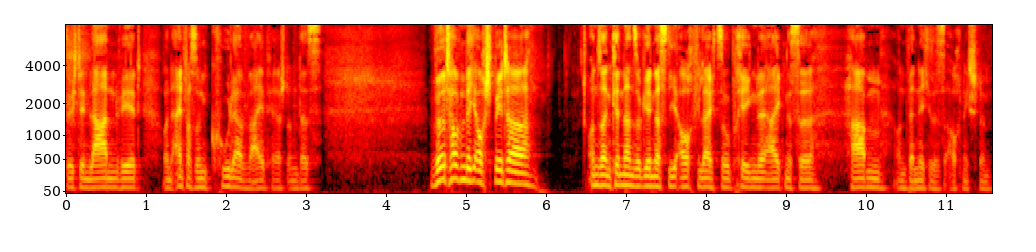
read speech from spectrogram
durch den Laden weht und einfach so ein cooler Vibe herrscht. Und das wird hoffentlich auch später unseren Kindern so gehen, dass die auch vielleicht so prägende Ereignisse haben. Und wenn nicht, ist es auch nicht schlimm.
